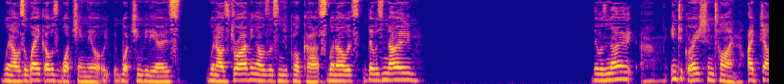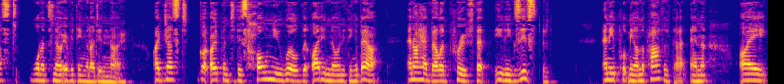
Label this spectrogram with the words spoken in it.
When I was awake, I was watching the watching videos. When I was driving, I was listening to podcasts. When I was there was no there was no um, integration time. I just wanted to know everything that I didn't know. I just got open to this whole new world that I didn't know anything about, and I had valid proof that it existed. And he put me on the path of that, and I,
